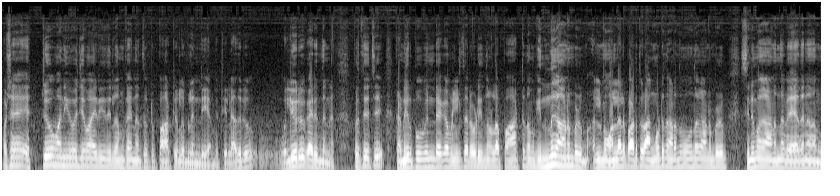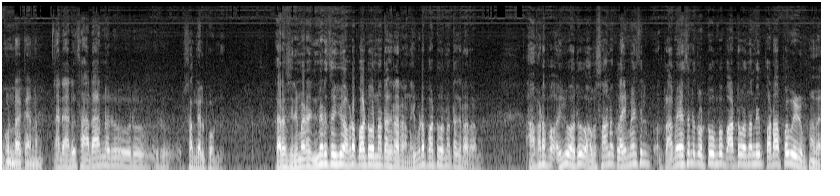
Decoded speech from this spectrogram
പക്ഷേ ഏറ്റവും അനുയോജ്യമായ രീതിയിൽ നമുക്ക് അതിനകത്തോട്ട് പാട്ടുകൾ ബ്ലെൻഡ് ചെയ്യാൻ പറ്റില്ല. അതൊരു വലിയൊരു കാര്യം തന്നെ. പ്രത്യേകിച്ച് കണ്ണീർ പൂവിന്റെ കവിളിൽ തലോടി എന്നുള്ള പാട്ട് നമുക്ക് ഇന്ന് കാണുമ്പോഴും അല്ലെങ്കിൽ മോഹൻലാൽ പാടത്തോടെ അങ്ങോട്ട് നടന്നു പോകുന്നത് കാണുമ്പോഴും സിനിമ കാണുന്ന വേദന നമുക്ക് ഉണ്ടാക്കാനും. അല്ല അത് സാധാരണ ഒരു ഒരു ഒരു സങ്കല്പമുണ്ട്. കാരണം സിനിമയുടെ ഇന്നടുത്ത് അയ്യോ അവിടെ പാട്ട് പറഞ്ഞാൽ തകരാറാണ്. ഇവിടെ പാട്ട് പറഞ്ഞാൽ തകരാറാണ്. അവിടെ അയ്യോ അത് അവസാന ക്ലൈമാക്സിൽ ക്ലൈമാക്സിന്റെ തൊട്ട് മുമ്പ് പാട്ട് വന്നിട്ടുണ്ടെങ്കിൽ പടം അപ്പം വീഴും. അതെ.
